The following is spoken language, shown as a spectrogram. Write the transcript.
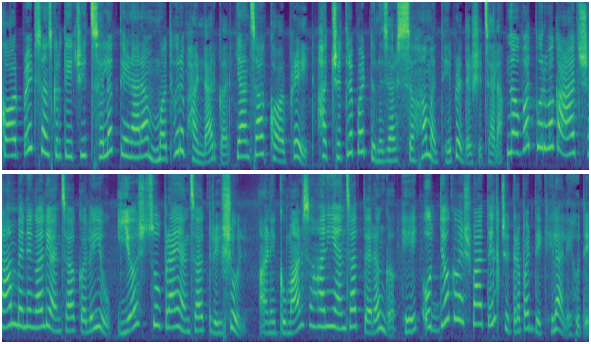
कॉर्पोरेट संस्कृतीची झलक देणारा मधुर भांडारकर यांचा कॉर्पोरेट हा चित्रपट दोन हजार सहा मध्ये प्रदर्शित झाला. नव्वद पूर्व काळात श्याम बेनेगल यांचा कलयुग यश चोप्रा यांचा त्रिशूल आणि कुमार सहानी यांचा तरंग हे उद्योग विश्वातील चित्रपट देखील आले होते.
